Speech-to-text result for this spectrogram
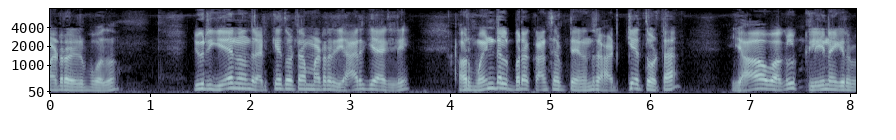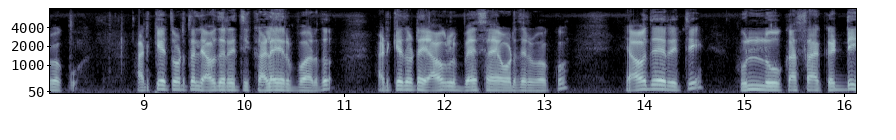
ಮಾಡೋರು ಇರ್ಬೋದು. ಇವ್ರಿಗೆ ಏನು ಅಂದರೆ ಅಡಿಕೆ ತೋಟ ಮಾಡೋರು ಯಾರಿಗೇ ಆಗಲಿ, ಅವ್ರ ಮೈಂಡಲ್ಲಿ ಬರೋ ಕಾನ್ಸೆಪ್ಟ್ ಏನಂದರೆ ಅಡಿಕೆ ತೋಟ ಯಾವಾಗಲೂ ಕ್ಲೀನಾಗಿರಬೇಕು ಅಡಿಕೆ ತೋಟದಲ್ಲಿ ಯಾವುದೇ ರೀತಿ ಕಳೆ ಇರಬಾರ್ದು. ಅಡಿಕೆ ತೋಟ ಯಾವಾಗಲೂ ಬೇಸಾಯ ಹೊಡೆದಿರಬೇಕು. ಯಾವುದೇ ರೀತಿ ಹುಲ್ಲು, ಕಸ, ಕಡ್ಡಿ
